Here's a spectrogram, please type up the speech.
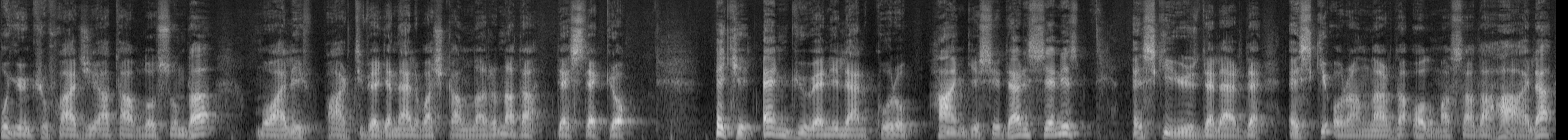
bugünkü facia tablosunda muhalif parti ve genel başkanlarına da destek yok. Peki en güvenilen kurum hangisi derseniz eski yüzdelerde, eski oranlarda olmasa da hala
